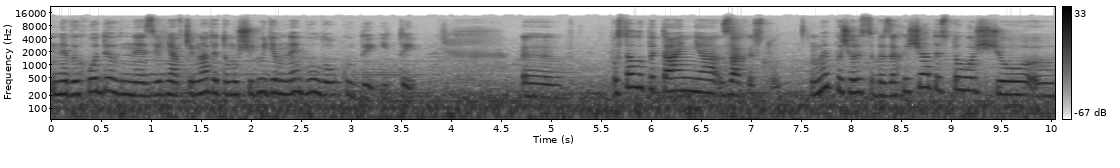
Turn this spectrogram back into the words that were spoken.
не виходив, не звільняв кімнати, тому що людям не було куди йти. Е, Постало питання захисту. Ми почали себе захищати з того, що е,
